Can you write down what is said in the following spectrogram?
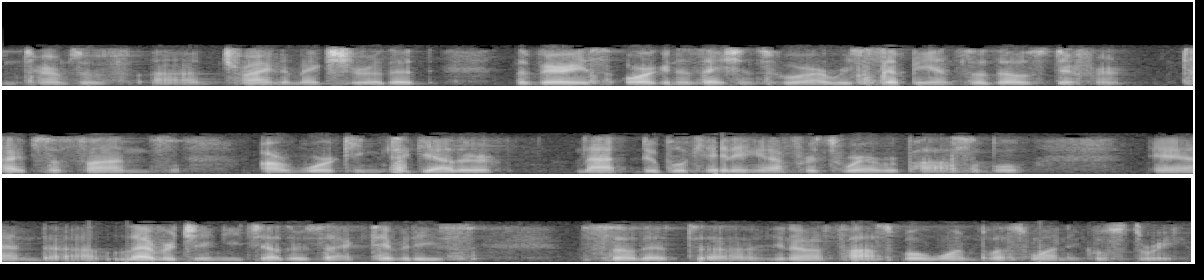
in terms of uh, trying to make sure that the various organizations who are recipients of those different types of funds are working together, not duplicating efforts wherever possible, and uh, leveraging each other's activities so that, uh, you know, if possible, one plus one equals three.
